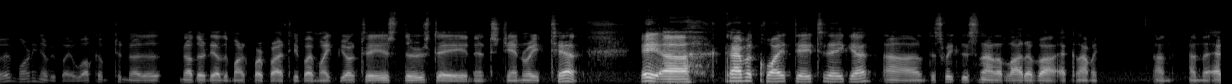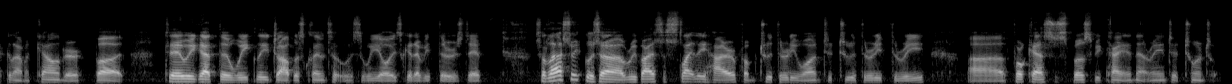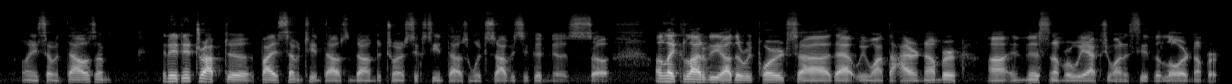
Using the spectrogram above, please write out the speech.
Good morning, everybody. Welcome to another another day of the Mark you by Mike Bjork. Today is Thursday, and it's January 10th. Hey, uh, kind of a quiet day today again. Uh, this week there's not a lot of uh, economic on, on the economic calendar, but today we got the weekly jobless claims that we always get every Thursday. So last week was uh, revised slightly higher from 231 to 233. Uh, forecast is supposed to be kind of in that range at 227,000. And it did drop to by 17,000 down to 216,000, which is obviously good news. So, unlike a lot of the other reports uh, that we want the higher number, uh, in this number we actually want to see the lower number.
